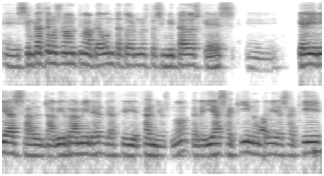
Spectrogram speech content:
eh, siempre hacemos una última pregunta a todos nuestros invitados que es, eh, ¿qué le dirías al David Ramírez de hace 10 años? ¿no? ¿Te veías aquí, no te veías aquí?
